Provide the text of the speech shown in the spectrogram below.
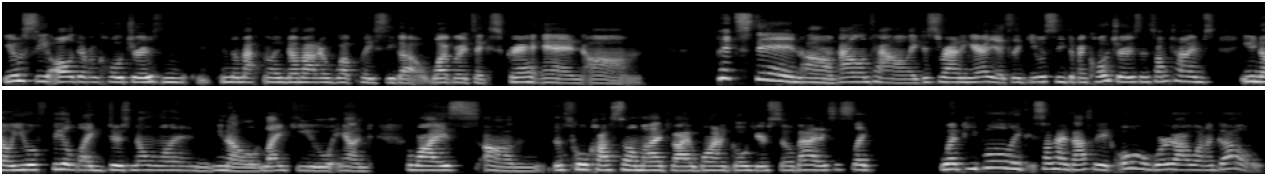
you'll see all different cultures no matter like no matter what place you go, whether it's like Scranton, um, Pittston, um, Allentown, like the surrounding areas, like you will see different cultures, and sometimes you know you will feel like there's no one you know like you, and why is um the school costs so much, but I want to go here so bad. It's just like when people like sometimes ask me like, "Oh, where do I want to go?"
